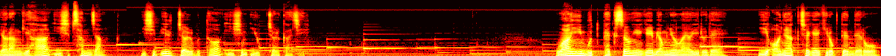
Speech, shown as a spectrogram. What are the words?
열왕기하 23장 21절부터 26절까지 왕이 묻 백성에게 명령하여 이르되 이 언약책에 기록된 대로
